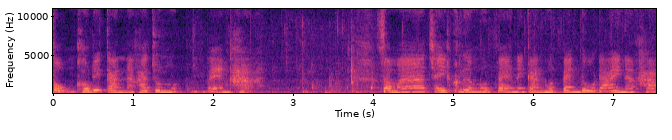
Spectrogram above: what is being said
สมเข้าด้วยกันนะคะ จนหมดผงแป้งค่ะ สามารถใช้เครื่องนวดแป้งในการนวดแป้งโดได้นะคะ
